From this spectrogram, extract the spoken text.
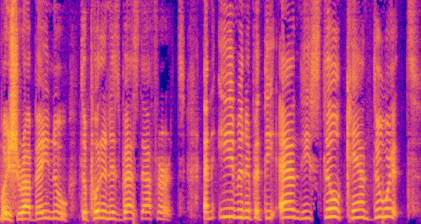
Moshe Rabbeinu to put in his best effort. And even if at the end he still can't do it,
